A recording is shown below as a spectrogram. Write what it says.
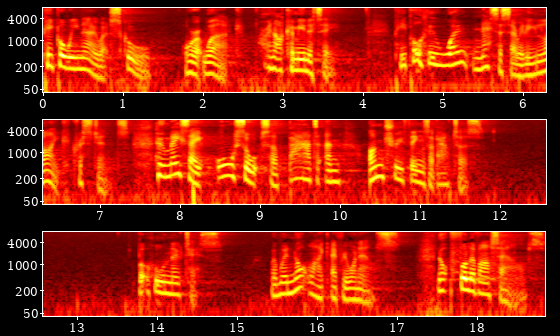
People we know at school or at work or in our community. People who won't necessarily like Christians, who may say all sorts of bad and untrue things about us, who'll notice when we're not like everyone else, not full of ourselves,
